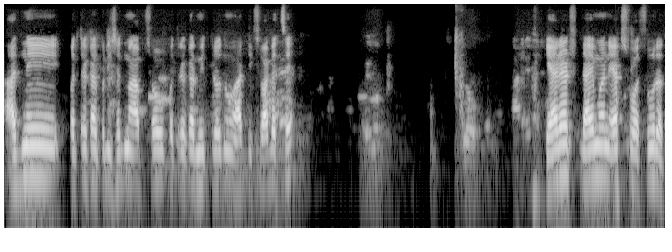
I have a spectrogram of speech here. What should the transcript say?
આજની પત્રકાર પરિષદમાં આપ સૌ પત્રકાર મિત્રોનું હાર્દિક સ્વાગત છે. Carat diamond expo Surat.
